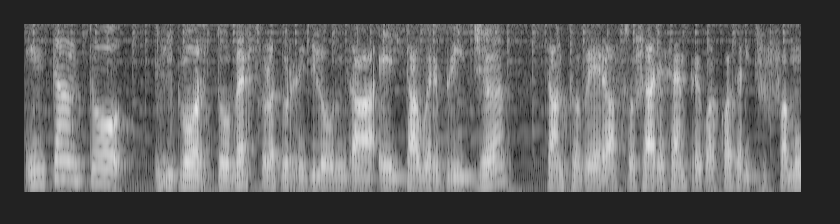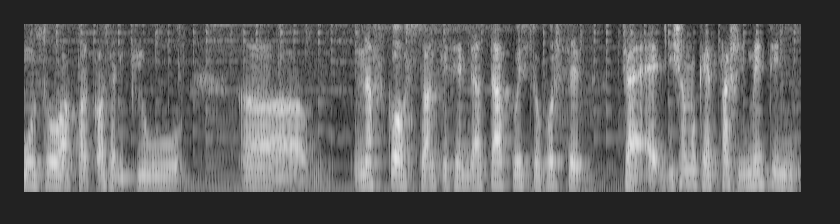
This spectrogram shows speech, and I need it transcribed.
intanto vi porto verso la Torre di Londra e il Tower Bridge, tanto per associare sempre qualcosa di più famoso a qualcosa di più eh, nascosto, anche se in realtà questo forse, cioè, è- diciamo che è facilmente in-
